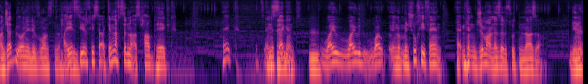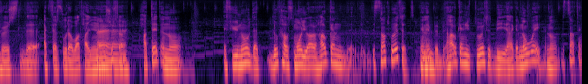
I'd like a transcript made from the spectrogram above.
عن جد we only live once. الحياة أكيد. كثير رخيصة. كلنا خسرنا أصحاب هيك. هيك. It's in a Insane. second. مم. why why would why انه من شو خيفان؟ من جمعة نزلت صورة النازا اليونيفرس أكثر صورة واضحة اليونيفرس إيه، إيه، شفتها إيه. حطيت إنه if you know that look how small you are how can it's not worth it يعني ب- how can you worth it be like no way no it's nothing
